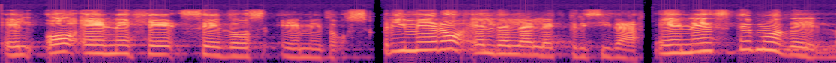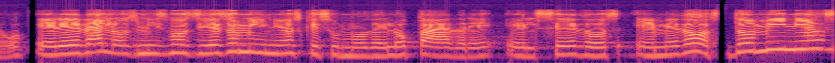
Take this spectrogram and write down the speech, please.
el ONG-C2M2. Primero, el de la electricidad. En este modelo hereda los mismos 10 dominios que su modelo padre, el C2M2. Dominios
